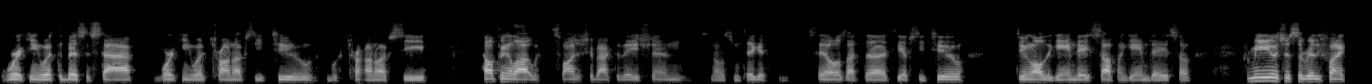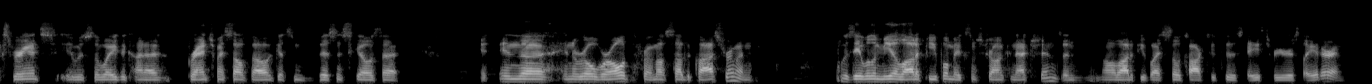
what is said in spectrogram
working with the business staff, working with Toronto FC2, with Toronto FC, helping a lot with sponsorship activation, you know, some ticket sales at the TFC2, doing all the game day stuff on game day. So for me, it was just a really fun experience. It was a way to kind of branch myself out, get some business skills that in the in the real world from outside the classroom, and was able to meet a lot of people, make some strong connections, and a lot of people I still talk to to this day, three years later, and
